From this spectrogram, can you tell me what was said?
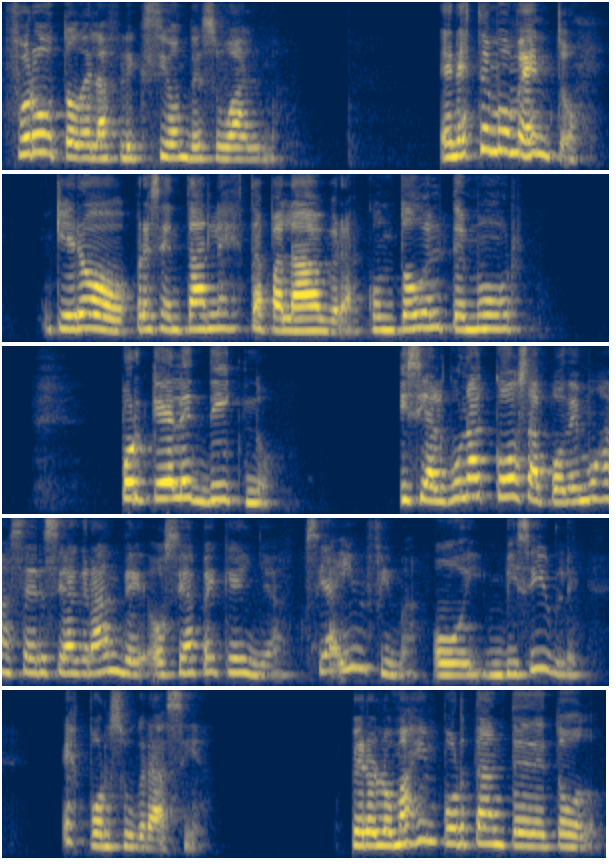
fruto de la aflicción de su alma. En este momento quiero presentarles esta palabra con todo el temor, porque Él es digno. Y si alguna cosa podemos hacer, sea grande o sea pequeña, sea ínfima o invisible, es por su gracia. Pero lo más importante de todo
